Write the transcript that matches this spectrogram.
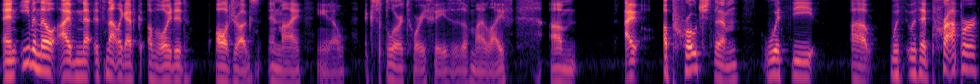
And even though I've, ne- it's not like I've avoided all drugs in my, you know, exploratory phases of my life, um, I approached them with the uh, with with a proper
